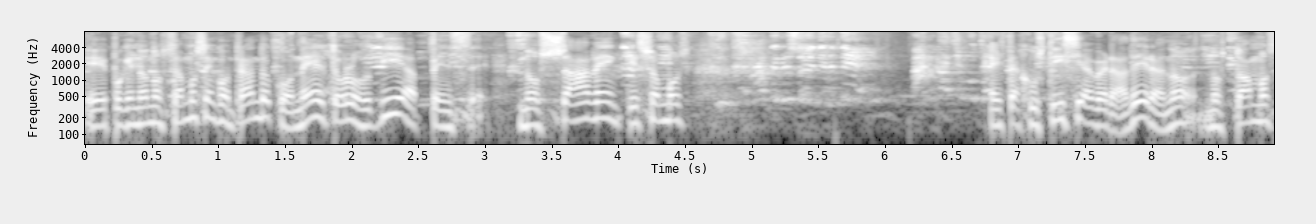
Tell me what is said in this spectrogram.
eh, porque no nos estamos encontrando con Él todos los días, No saben que somos esta justicia verdadera, ¿no? Nos estamos,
